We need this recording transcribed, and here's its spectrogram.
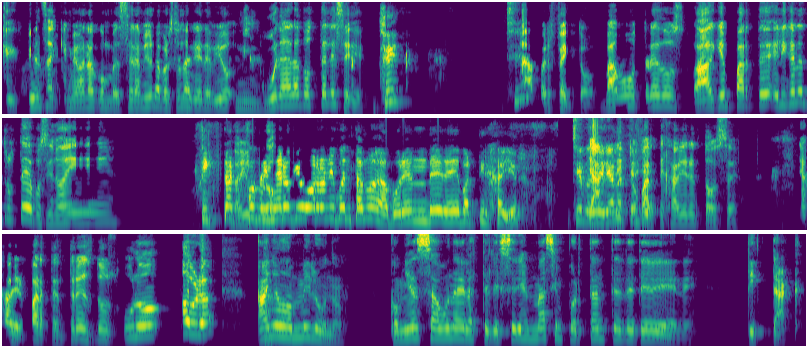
que piensan que me van a convencer a mí una persona que no vio ninguna de las dos teleseries. Sí. Sí, Ah, perfecto. Vamos, 3, 2. ¿A quién parte? Elijan entre ustedes, pues si no hay. Tic Tac No fue primero que borrón y cuenta nueva, por ende debe partir Javier. sí pues Ya, debería listo, partir parte Javier entonces. Ya, Javier, parten. 3, 2, 1. ¡Ahora! Año 2001. Comienza una de las teleseries más importantes de TVN, Tic Tac,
